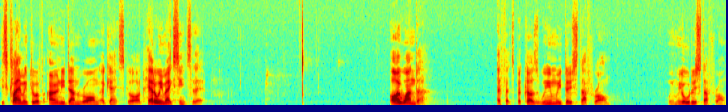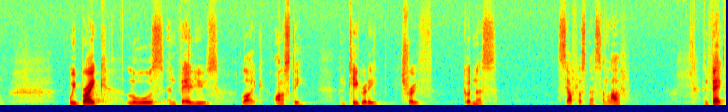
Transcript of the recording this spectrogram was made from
He's claiming to have only done wrong against God. How do we make sense of that? I wonder if it's because when we do stuff wrong, when we all do stuff wrong, we break laws and values like honesty, integrity, truth, goodness, selflessness, and love. In fact,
